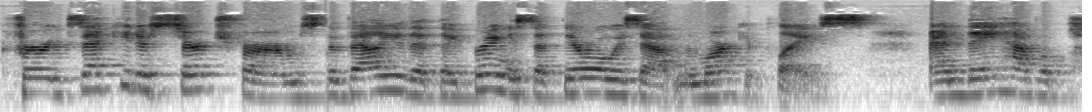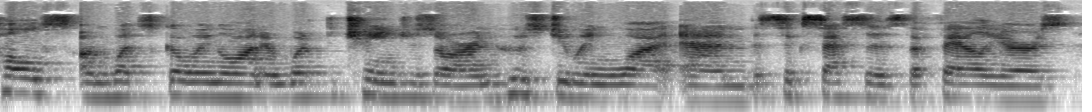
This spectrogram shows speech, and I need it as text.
For executive search firms, the value that they bring is that they're always out in the marketplace and they have a pulse on what's going on and what the changes are and who's doing what and the successes, the failures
